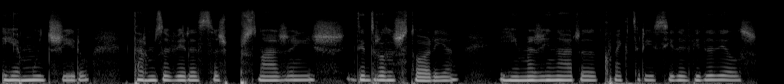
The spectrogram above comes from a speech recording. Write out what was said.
e, é muito giro estarmos a ver essas personagens dentro da história e imaginar eh, como é que teria sido a vida deles.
